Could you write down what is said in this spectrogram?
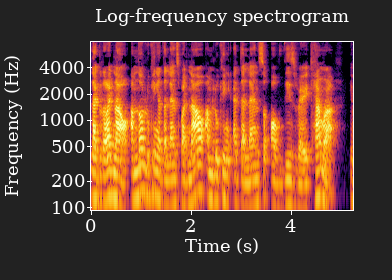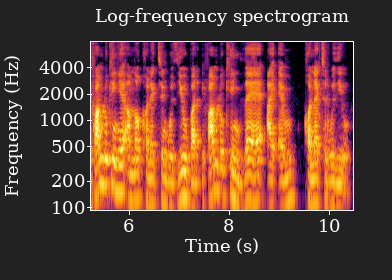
like right now. I'm not looking at the lens, but now I'm looking at the lens of this very camera if I'm looking here, I'm not connecting with you, but if I'm looking there, I am connected with you.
